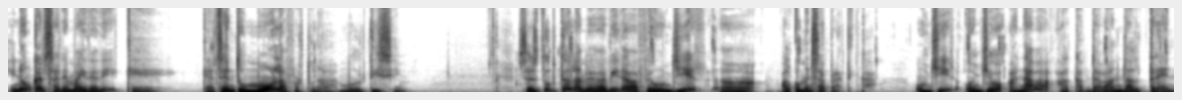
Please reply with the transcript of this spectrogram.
I no em cansaré mai de dir que, que em sento molt afortunada, moltíssim. Sens dubte, la meva vida va fer un gir eh, al començar a practicar. Un gir on jo anava al capdavant del tren.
